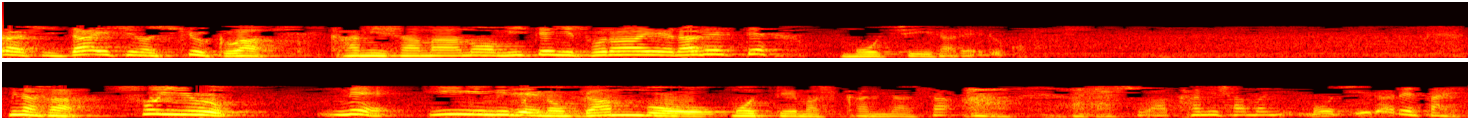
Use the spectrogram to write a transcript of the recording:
らしい第一の祝福は、神様の見てに捉えられて用いられることです。皆さん、そういうね、いい意味での願望を持っていますか？皆さん。ああ、私は神様に用いられたい。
